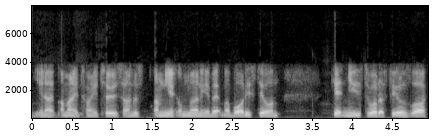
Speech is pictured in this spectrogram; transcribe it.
you know I'm only 22, so I'm just I'm new, I'm learning about my body still and getting used to what it feels like.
